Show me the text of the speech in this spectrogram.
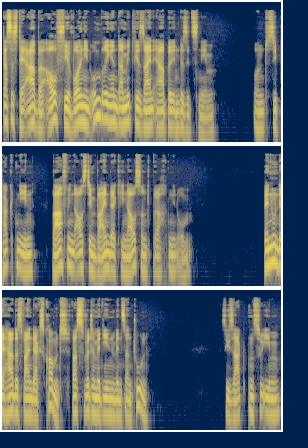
das ist der Erbe, auf, wir wollen ihn umbringen, damit wir sein Erbe in Besitz nehmen. Und sie packten ihn, warfen ihn aus dem Weinberg hinaus und brachten ihn um. Wenn nun der Herr des Weinbergs kommt, was wird er mit ihnen Winzern tun? Sie sagten zu ihm,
